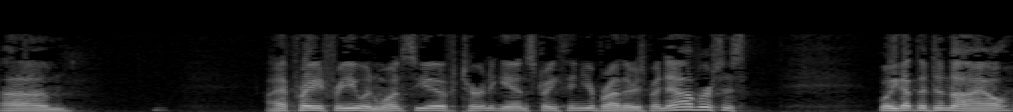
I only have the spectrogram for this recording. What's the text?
Um, I prayed for you, and once you have turned again, strengthen your brothers. But now verses, well, you got the denial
